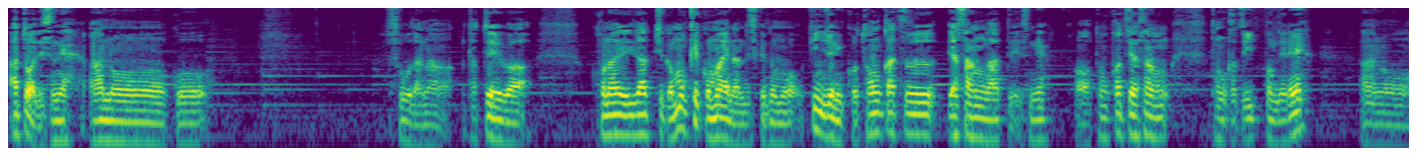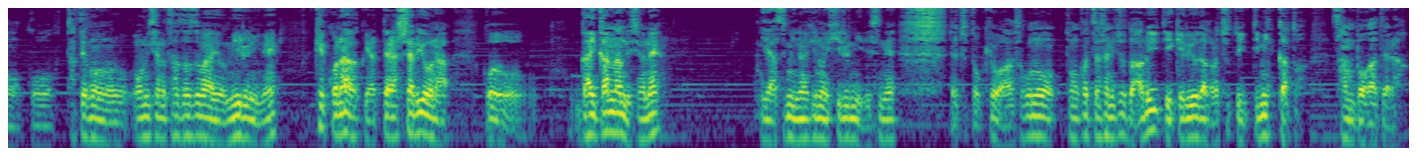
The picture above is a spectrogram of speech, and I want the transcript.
あとはですね、あのー、こう、そうだな、例えば、この間っていうかもう結構前なんですけども、近所にこう、とんかつ屋さんがあってですね、あとんかつ屋さん、とんかつ一本でね、あの、こう、建物のお店の佇まいを見るにね、結構長くやってらっしゃるような、こう、外観なんですよね。休みの日の昼にですね、じゃあちょっと今日はあそこのとんかつ屋さんにちょっと歩いていけるようだからちょっと行ってみっかと、散歩がてら。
